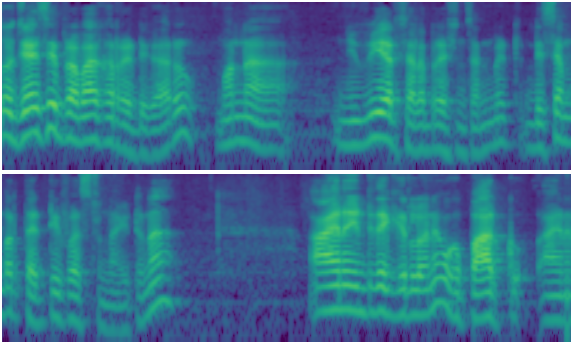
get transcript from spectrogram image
సో జేసీ ప్రభాకర్ రెడ్డి గారు మొన్న న్యూ ఇయర్ సెలబ్రేషన్స్ అని డిసెంబర్ థర్టీ ఫస్ట్ నైట్న ఆయన ఇంటి దగ్గరలోనే ఒక పార్కు ఆయన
